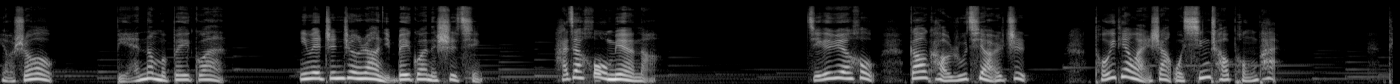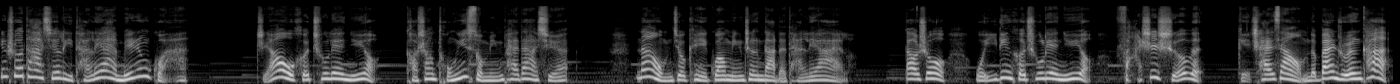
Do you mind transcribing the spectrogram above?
有时候别那么悲观，因为真正让你悲观的事情还在后面呢。几个月后，高考如期而至，头一天晚上，我心潮澎湃。听说大学里谈恋爱没人管，只要我和初恋女友考上同一所名牌大学，那我们就可以光明正大的谈恋爱了。到时候我一定和初恋女友法式舌吻，给拆散我们的班主任看。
